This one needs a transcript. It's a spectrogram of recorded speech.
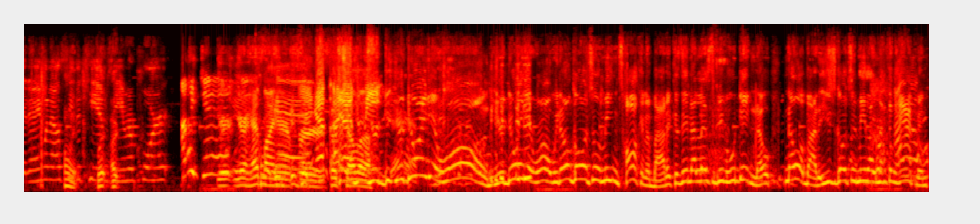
Did anyone else see the what- what- TMZ report? I did. You're, you're a headliner If- for if- if- Coachella. You're, you're doing it wrong. You're doing it wrong. We don't go into a meeting talking about it because then that lets the people who didn't know know about it. You just go to the meeting like nothing happened,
